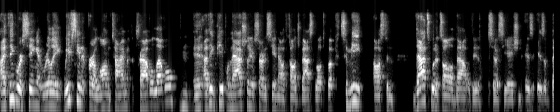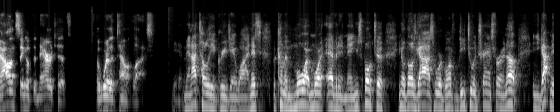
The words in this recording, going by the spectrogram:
I think we're seeing it really. We've seen it for a long time at the travel level, mm-hmm. and I think people nationally are starting to see it now with college basketball. But to me, Austin, that's what it's all about with the association is, is a balancing of the narrative of where the talent lies. Yeah, man, I totally agree, JY. And it's becoming more and more evident, man. You spoke to, you know, those guys who are going from D2 and transferring up, and you got me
